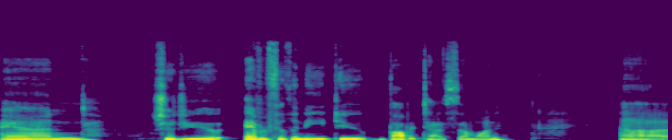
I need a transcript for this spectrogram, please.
And should you ever feel the need to bobbittize someone, uh,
